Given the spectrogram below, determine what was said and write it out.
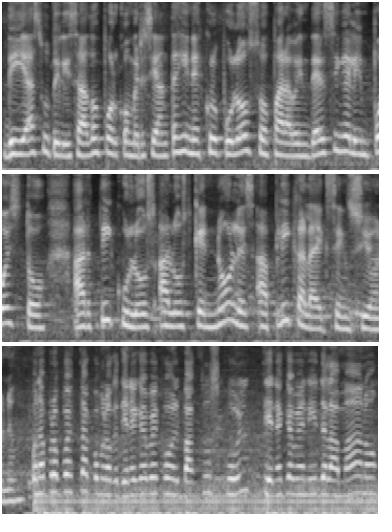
días utilizados por comerciantes inescrupulosos para vender sin el impuesto artículos a los que no les aplica la exención. Una propuesta como lo que tiene que ver con el Back to School tiene que venir de la mano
